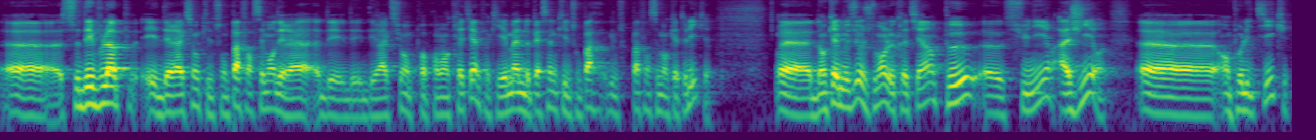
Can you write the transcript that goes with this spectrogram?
se développent et des réactions qui ne sont pas forcément des, des, des réactions proprement chrétiennes, qui émanent de personnes qui ne sont pas, qui ne sont pas forcément catholiques. Euh, dans quelle mesure justement le chrétien peut euh, s'unir, agir euh, en politique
